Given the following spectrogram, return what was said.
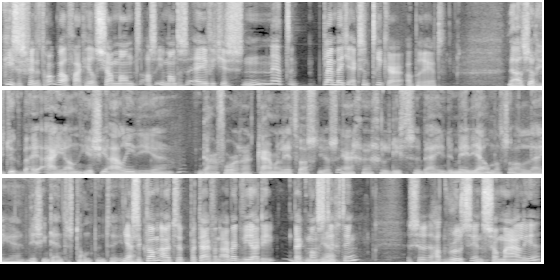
kiezers vinden het toch ook wel vaak heel charmant als iemand eens eventjes net een klein beetje excentrieker opereert. Nou, dat zag je natuurlijk bij Arjan Hirsi Ali, die daarvoor Kamerlid was. Die was erg geliefd bij de media, omdat ze allerlei dissidente standpunten in. Ja, ze kwam uit de Partij van de Arbeid via die Beckman Stichting. Ze had roots in Somalië.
